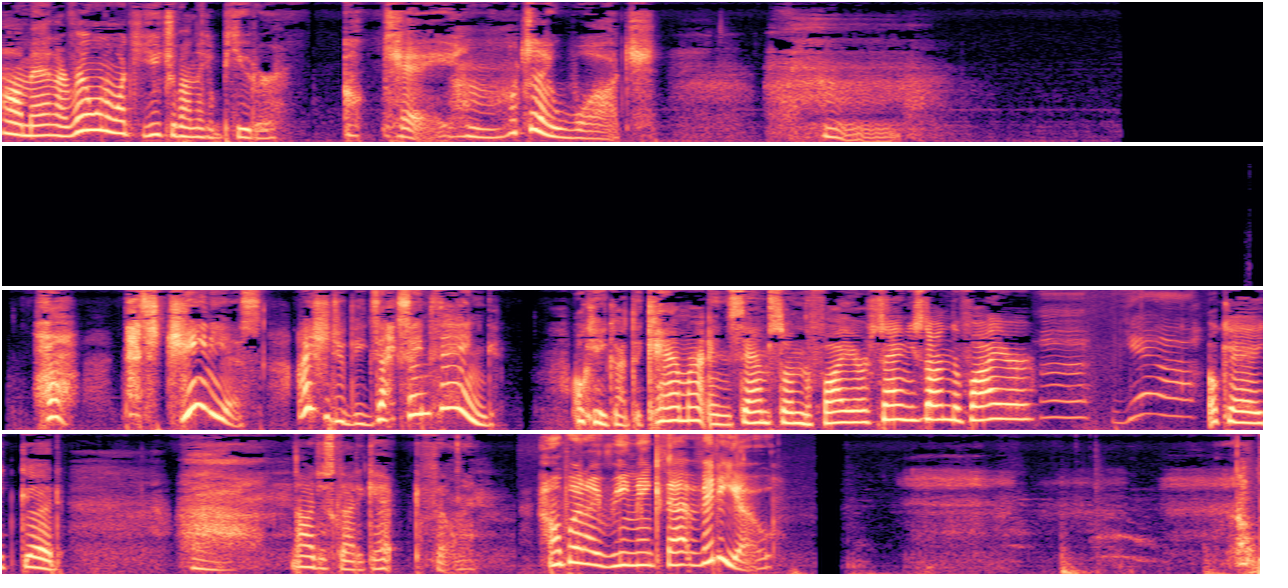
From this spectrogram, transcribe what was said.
Oh man, I really want to watch YouTube on the computer. Okay, hmm, what should I watch? Hmm. Huh, that's genius! I should do the exact same thing! Okay, got the camera and Sam's starting the fire. Sam, you starting the fire? Uh, yeah. Okay, good. now I just gotta get to filming. How about I remake that video? Oh.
